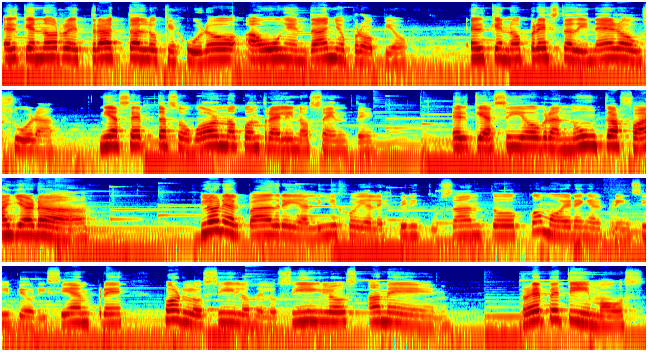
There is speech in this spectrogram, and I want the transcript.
el que no retracta lo que juró aún en daño propio, el que no presta dinero a usura, ni acepta soborno contra el inocente, el que así obra nunca fallará. Gloria al Padre y al Hijo y al Espíritu Santo, como era en el principio, ahora y siempre, por los siglos de los siglos. Amén. Repetimos,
